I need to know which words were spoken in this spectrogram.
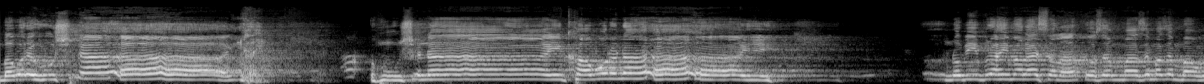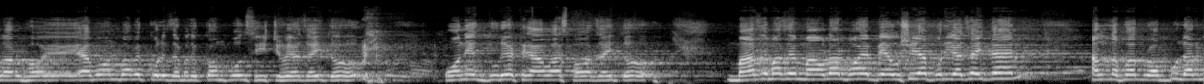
বাবারে হুশ নাই। হুশ নাই, খবর নাই। নবী ইব্রাহিম আলাইসালাম মাঝে মাঝে মাওলার ভয়ে এমন ভাবে কলেজের মধ্যে কম্পন সৃষ্টি হয়ে যাইত। অনেক দূরের থেকে আওয়াজ পাওয়া যাইত। মাঝে মাঝে মাওলার ভয়ে বেউসিয়া পড়িয়া যাইতেন। আল্লাহ রব্বুল আলম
